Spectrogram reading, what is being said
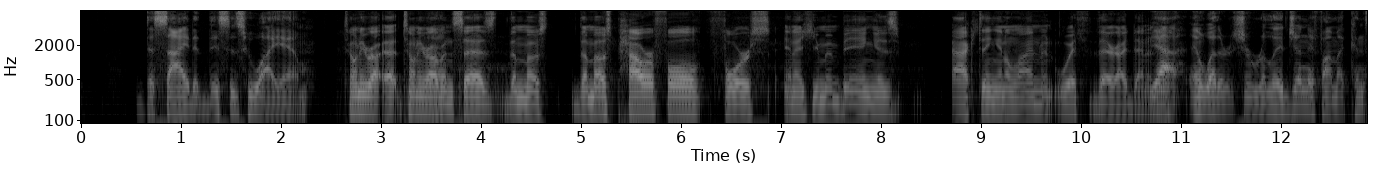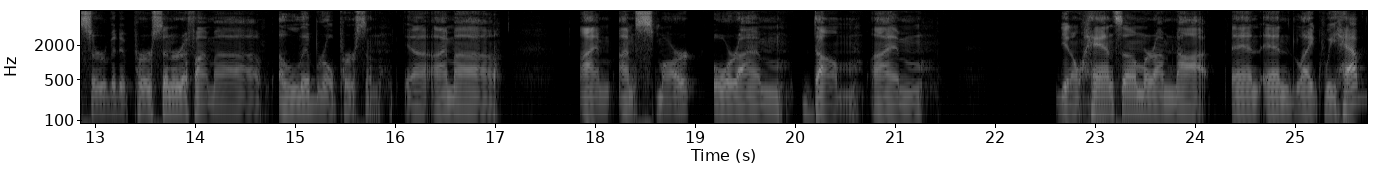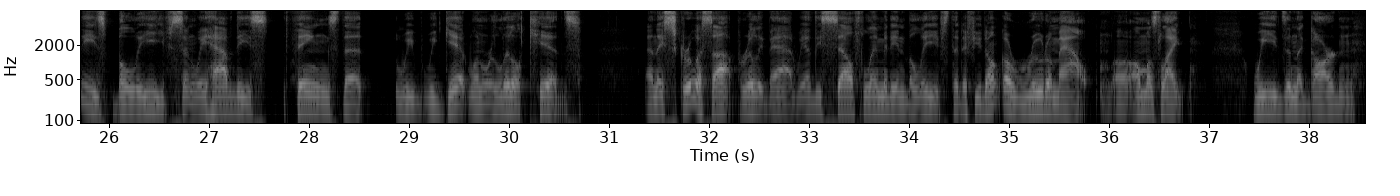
decided this is who I am. Tony uh, Tony Robbins says the most the most powerful force in a human being is acting in alignment with their identity. Yeah, and whether it's your religion, if I'm a conservative person or if I'm a, a liberal person, yeah, I'm a, I'm I'm smart or I'm dumb. I'm, you know, handsome or I'm not. And and like we have these beliefs and we have these things that we we get when we're little kids, and they screw us up really bad. We have these self-limiting beliefs that if you don't go root them out, almost like weeds in the garden,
